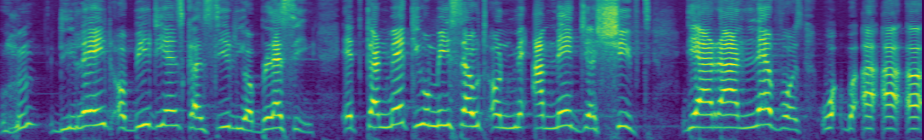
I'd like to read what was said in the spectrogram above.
Mm-hmm. Delayed obedience can steal your blessing. It can make you miss out on a major shift. There are levels. Uh, uh, uh,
